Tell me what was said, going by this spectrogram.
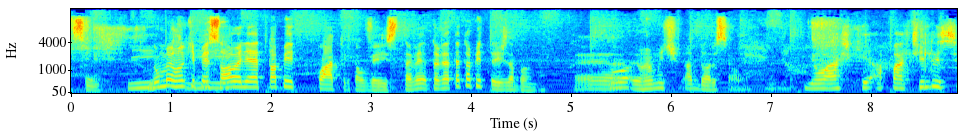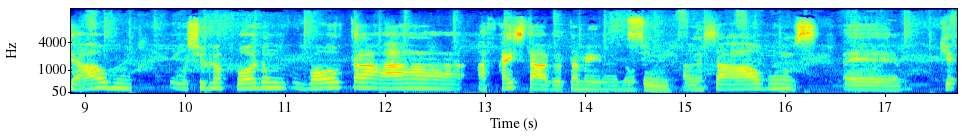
Sim. E- No meu ranking e- pessoal, ele é top 4, talvez. Talvez, talvez até top 3 da banda. É, eu realmente adoro esse álbum. E eu acho que a partir desse álbum, o Children of Bodom volta a, a ficar estável também, né? No- Sim. a lançar álbuns é, que,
